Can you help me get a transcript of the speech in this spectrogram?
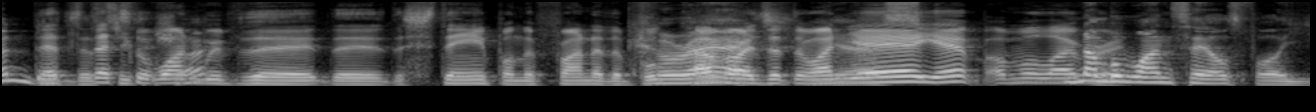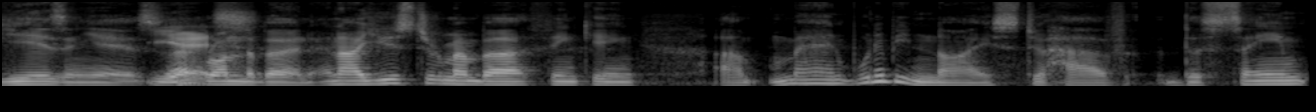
I, the- that's the that's the one Show? with the, the the stamp on the front of the book cover. Is Correct, that the one? yes. Yeah, yep. I'm all over number it. one sales for years and years. Yes. Rhonda Byrne. And I used to remember thinking, um, man, wouldn't it be nice to have the same?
